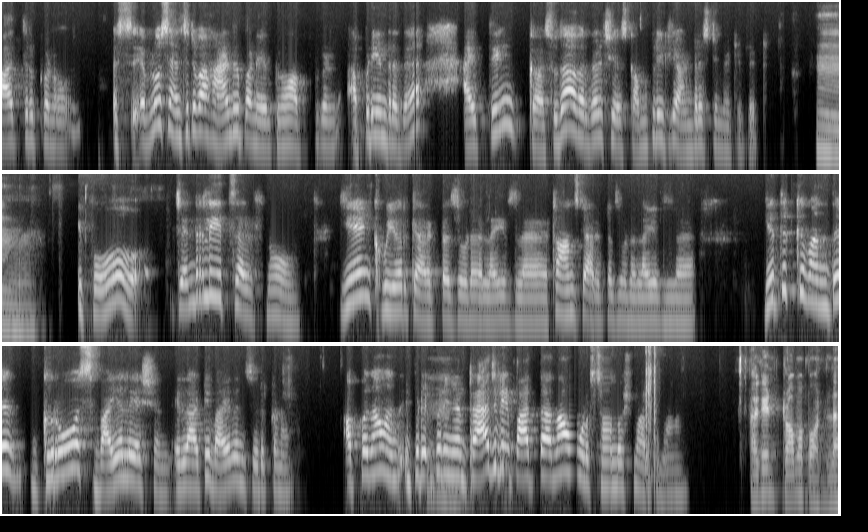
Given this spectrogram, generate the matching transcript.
பார்த்துருக்கணும் எவ்வளோ சென்சிட்டிவா ஹேண்டில் பண்ணியிருக்கணும் அப்படி அப்படின்றத ஐ திங்க் சுதா அவர்கள் she has completely underestimated it இப்போ ஜென்ரலி இட் செல்ஃப் நோ ஏன் குயர் கேரக்டர்ஸோட லைஃப்ல டிரான்ஸ் கேரக்டர்ஸோட லைஃப்ல எதுக்கு வந்து க்ரோஸ் வயலேஷன் இல்லாட்டி வயலன்ஸ் இருக்கணும்? அப்பதான் வந்து இப்படி இப்ப நீங்க ட்ராஜடியை பார்த்தாதான் உங்களுக்கு சந்தோஷமா இருக்குமா? அகைன் ட்ராமா பான்ல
